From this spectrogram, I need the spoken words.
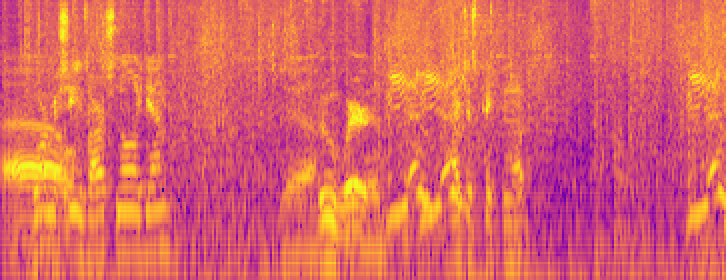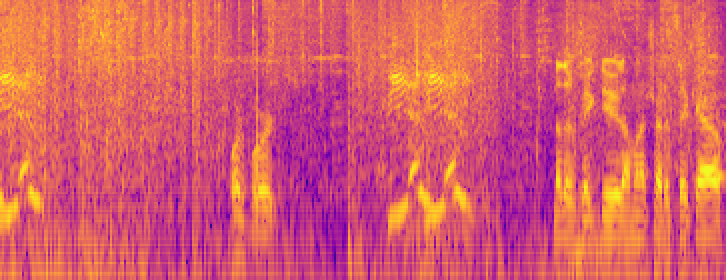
War oh. Machines Arsenal again. Yeah. Ooh, where? Good. I just picked it up. Port fort. Another big dude I'm gonna try to take out.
